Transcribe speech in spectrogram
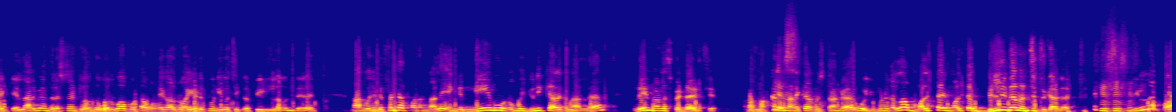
Right எல்லாருமே அந்த ரெஸ்டாரண்ட்ல வந்து ஒரு ரூபா போட்டா ஒரே கால் ரூபா எடுக்கும்னு யோசிக்கிற ஃபீல்ட்ல வந்து நான் கொஞ்சம் டிஃப்ரெண்டா பண்ணதுனால எங்க நேமும் ரொம்ப யூனிக்கா இருக்கனால ரேம் நல்லா ஸ்ப்ரெட் ஆயிடுச்சு. ஆனா மக்கள் என்ன நினைக்க ஆரம்பிச்சிட்டாங்க ஓ இவனுங்க எல்லாம் மல்டி மல்டி பில்லியனா நினைச்சிட்டு இருக்காங்க. இல்லப்பா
